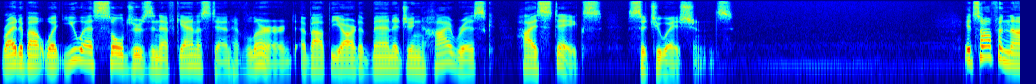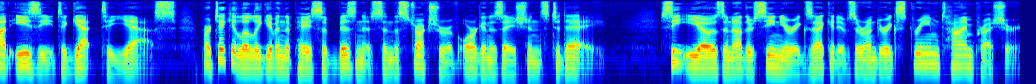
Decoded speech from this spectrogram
write about what U.S. soldiers in Afghanistan have learned about the art of managing high risk, high stakes situations. It's often not easy to get to yes, particularly given the pace of business and the structure of organizations today. CEOs and other senior executives are under extreme time pressure,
